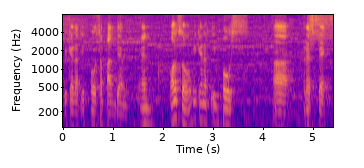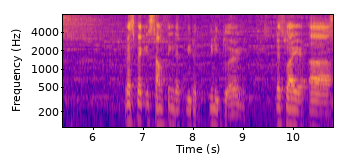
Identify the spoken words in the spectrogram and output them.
We cannot impose upon them. And also, we cannot impose uh, respect. Respect is something that we need, we need to earn. That's why uh,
